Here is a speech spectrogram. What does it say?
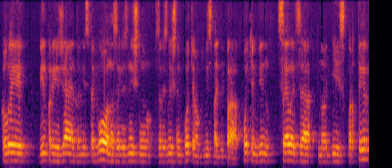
коли він приїжджає до міста Львова на залізничним, залізничним потягом з міста Дніпра. Потім він селиться на одній з квартир.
